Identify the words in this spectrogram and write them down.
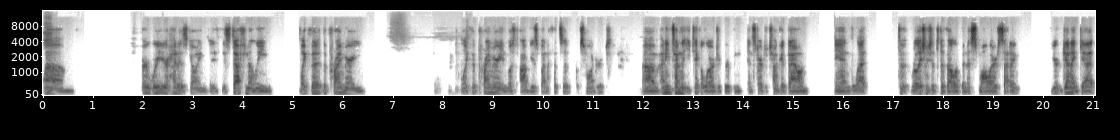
um or where your head is going is, definitely like the the primary like the primary and most obvious benefits of, of small groups. Um, anytime that you take a larger group and, and start to chunk it down and let the relationships develop in a smaller setting, you're gonna get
